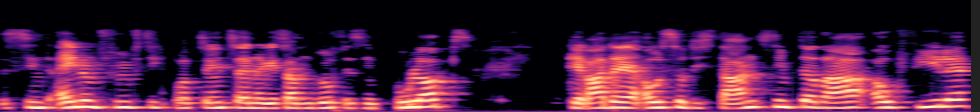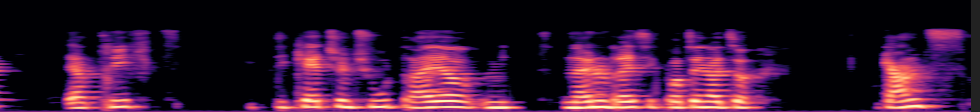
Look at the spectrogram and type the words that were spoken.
sind 51 Prozent seiner gesamten Würfe sind Pull-ups gerade außer Distanz nimmt er da auch viele. Er trifft die Catch-and-Shoot-Dreier mit 39 Prozent, also ganz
